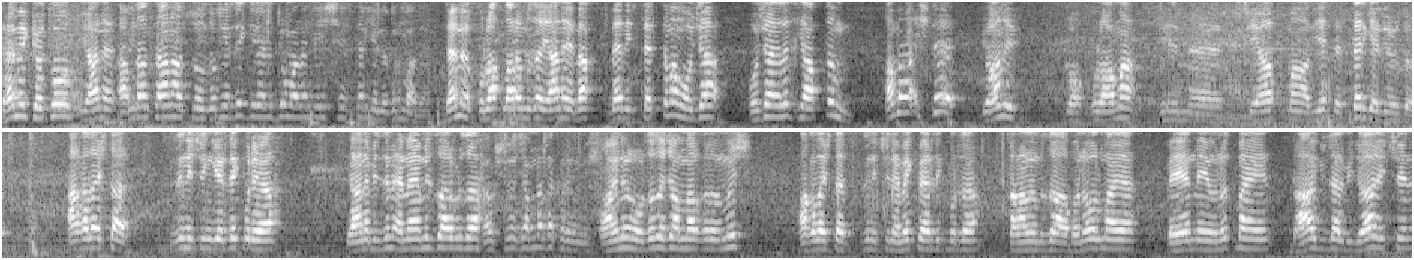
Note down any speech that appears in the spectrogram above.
değil mi kötü ol yani Hasan sen nasıl oldu? Girdik gireli durmadan değişik sesler geliyor durmadı. Değil mi? Kulaklarımıza yani bak ben hissettim ama hoca hocalık yaptım. Ama işte yani ku- kulağıma girme, şey yapma diye sesler geliyordu. Arkadaşlar sizin için girdik buraya. Yani bizim emeğimiz var burada. Bak şurada camlar da kırılmış. Aynen orada da camlar kırılmış. Arkadaşlar sizin için emek verdik burada. Kanalımıza abone olmayı, beğenmeyi unutmayın. Daha güzel videolar için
